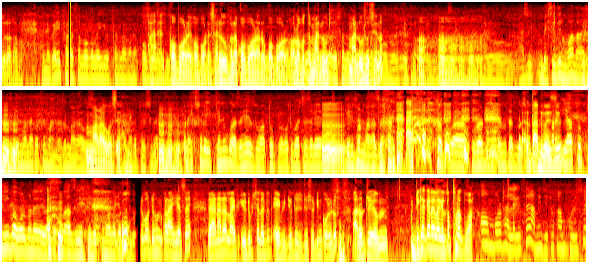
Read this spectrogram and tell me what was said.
দূৰত হ'ব তেনেকুৱা এইফালে চাব গ'লে এইফালে মানে কবৰে কবৰে চাৰিওফালে কবৰ আৰু কবৰ অলপতে মানুহ মানুহ হৈছে ন অঁ অঁ অঁ অঁ আৰু আজি বেছি দিন হোৱা নাই হুম, হুম। কেইদিনমান আগতে মানুহ এজন মাৰা মাৰা গৈছে এনেকৈ থৈছিলে হুম, হুম, হুম। মানে একচুৱেলি কেনেকুৱা আছে সেই যোৱাটো ভ্লগতো পাইছে চাগে উম, উম, উম। কেইদিনমান মাৰা যোৱা পুৰা পুৰা পিছত আমি তাত গৈছোঁ তাত গৈছোঁ মানে ইয়াতো কি বা হ'ল মানে ইহঁতে ক'লে আজি তোমাৰ লগত অতি সোনকালে আহি আছে দানাদা লাইভ ইউটিউব চেনেলটোত এই ভিডিঅ'টো যিটো শ্বুটিং কৰিলোঁ আৰু টিকা কেনে লাগিল তৎক্ষণাত কোৱা অঁ বৰ ভাল লাগিছে আমি যিটো কাম কৰিছোঁ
